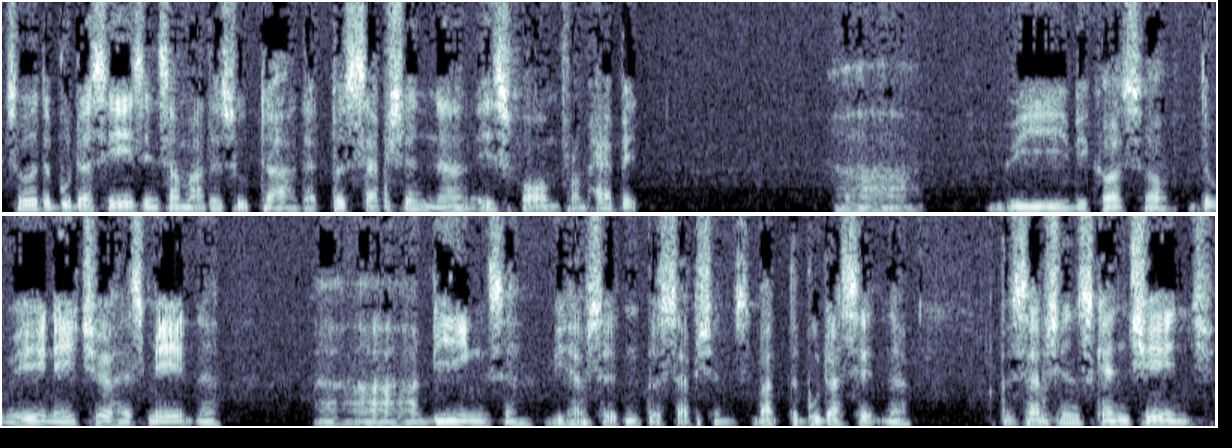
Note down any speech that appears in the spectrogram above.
So the Buddha says in some other sutta that perception uh, is formed from habit uh, we, because of the way nature has made uh, uh, beings, uh, we have certain perceptions. But the Buddha said, uh, perceptions can change.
